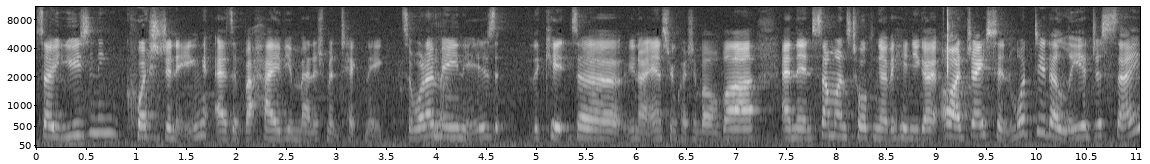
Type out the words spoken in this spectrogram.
So using questioning as a behavior management technique. So what I Yeah. mean is. The kids are, you know, answering question, blah blah blah, and then someone's talking over here, and you go, "Oh, Jason, what did Aaliyah just say?"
